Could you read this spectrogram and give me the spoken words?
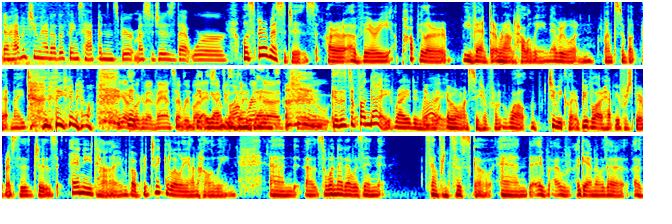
Now, haven't you had other things happen in spirit messages that were Well, spirit messages are a very popular event around Halloween. Everyone wants to book that night, you know. you got to book in advance, everybody. so if you want Brenda to because it's a fun night, right? And everyone- Right. everyone wants to hear from. Well, to be clear, people are happy for spirit messages anytime, but particularly on Halloween. And uh, so one night I was in San Francisco, and it, I- again, I was at a, a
